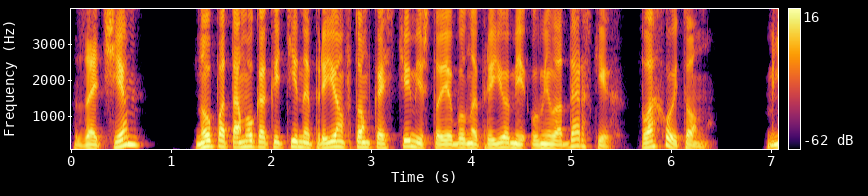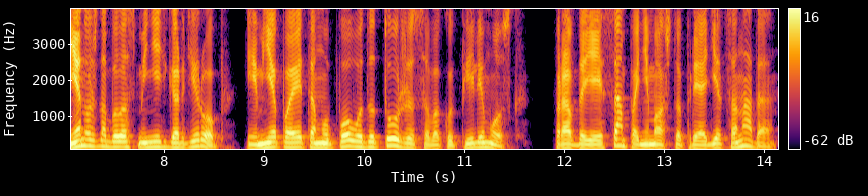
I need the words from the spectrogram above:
Зачем? Ну, потому как идти на прием в том костюме, что я был на приеме у Милодарских, плохой тон. Мне нужно было сменить гардероб, и мне по этому поводу тоже совокупили мозг. Правда, я и сам понимал, что приодеться надо,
